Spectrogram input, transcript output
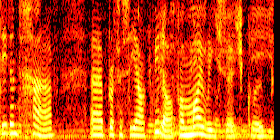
didn't have uh, Professor Jaak Vilo from my research group.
